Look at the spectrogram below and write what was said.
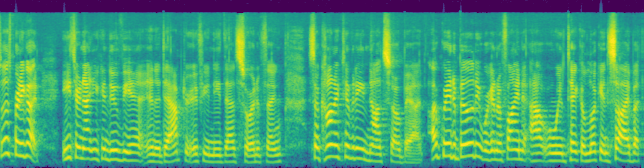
so that's pretty good. Ethernet you can do via an adapter if you need that sort of thing. So connectivity, not so bad. Upgradability, we're going to find out when we take a look inside, but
